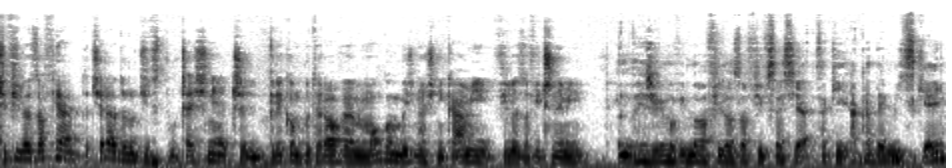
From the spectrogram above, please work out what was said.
Czy filozofia dociera do ludzi współcześnie? Czy gry komputerowe mogą być nośnikami filozoficznymi? Jeżeli mówimy o filozofii w sensie takiej akademickiej,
